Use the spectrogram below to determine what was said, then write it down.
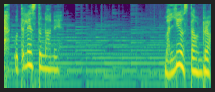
వదిలేస్తున్నానే. మళ్ళీ వస్తా ఉండ్రా.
